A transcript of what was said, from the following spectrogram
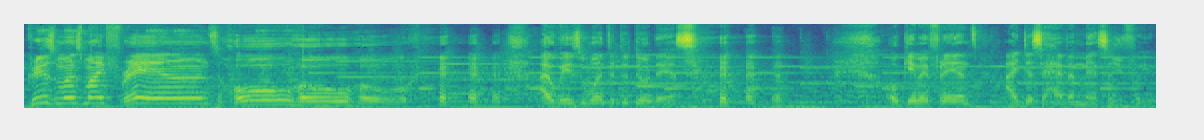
Christmas, my friends! Ho, ho, ho! I always wanted to do this. okay, my friends, I just have a message for you.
